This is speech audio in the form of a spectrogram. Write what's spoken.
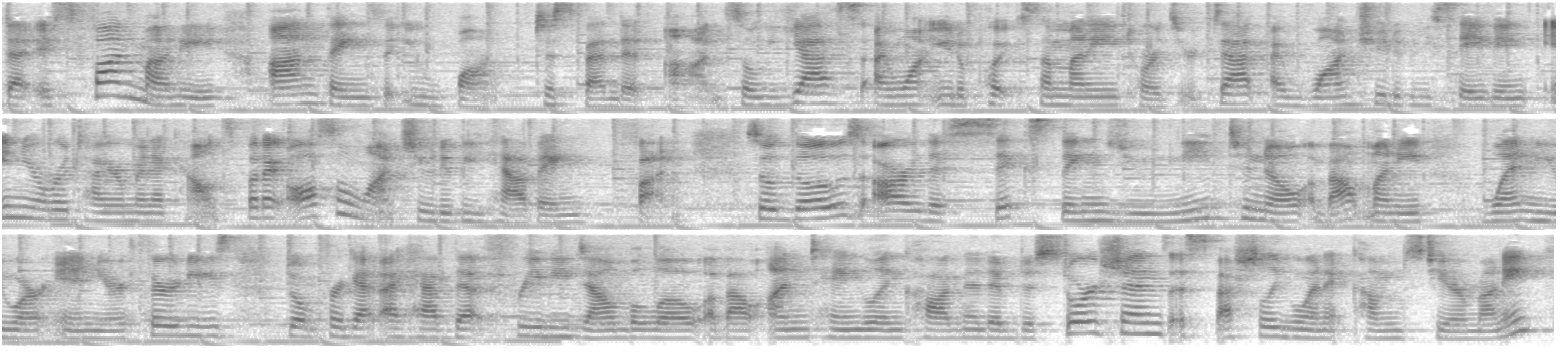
that is fun money on things that you want to spend it on. So yes, I want you to put some money towards your debt. I want you to be saving in your retirement accounts, but I also want you to be having fun. So those are the six things you need to know about money when you are in your 30s. Don't forget I have that freebie down below about untangling cognitive distortions, especially when it comes to your money.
